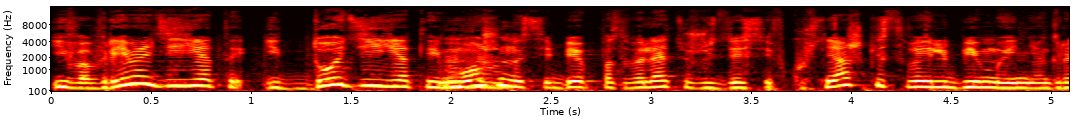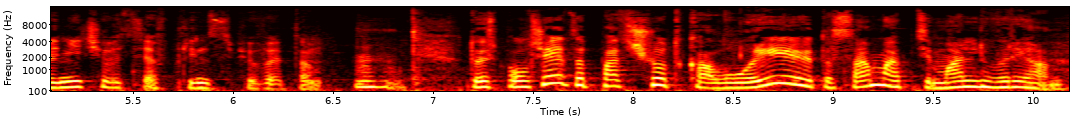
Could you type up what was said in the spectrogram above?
и во время диеты, и до диеты, и угу. можно себе позволять уже здесь и вкусняшки свои любимые, и не ограничивать себя, в принципе, в этом. Угу. То есть, получается, подсчет калорий – это самый оптимальный вариант?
